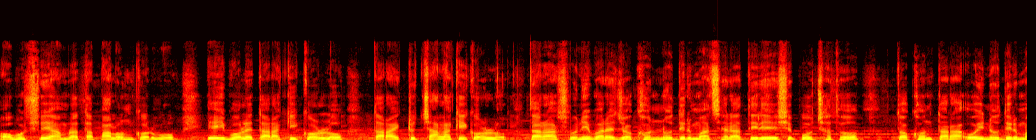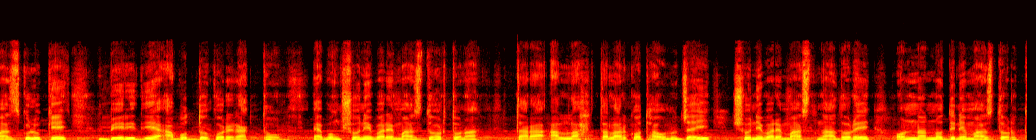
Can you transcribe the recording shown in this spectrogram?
অবশ্যই আমরা তা পালন করব। এই বলে তারা কি করল? তারা একটু চালাকি করল। তারা শনিবারে যখন নদীর মাছেরা তীরে এসে পৌঁছাতো তখন তারা ওই নদীর মাছগুলোকে বেরি দিয়ে আবদ্ধ করে রাখত এবং শনিবারে মাছ ধরতো না। তারা আল্লাহ তালার কথা অনুযায়ী শনিবারে মাছ না ধরে অন্যান্য দিনে মাছ ধরত।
